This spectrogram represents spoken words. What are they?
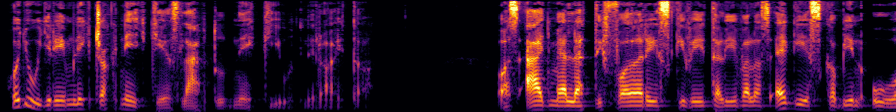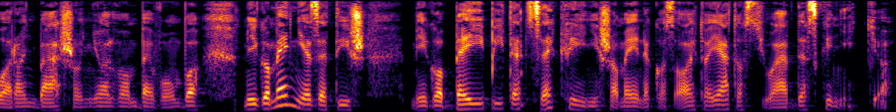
hogy úgy rémlik csak négy kézláb tudnék kijutni rajta. Az ágy melletti fal rész kivételével az egész kabin óaranybásonnyal van bevonva, még a mennyezet is, még a beépített szekrény is, amelynek az ajtaját a stewardess kinyitja.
